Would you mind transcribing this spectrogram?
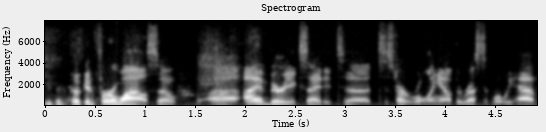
we've been cooking for a while. So uh, I am very excited to to start rolling out the rest of what we have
